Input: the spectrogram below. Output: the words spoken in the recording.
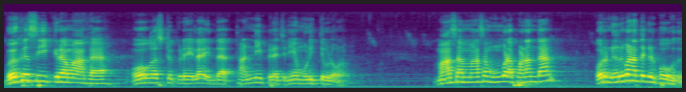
வெகு சீக்கிரமாக ஆகஸ்ட்டுக்கு இடையில் இந்த தண்ணி பிரச்சனையை முடித்து விடணும். மாதம் மாதம் உங்களோட பணம் தான் ஒரு நிறுவனத்துக்கு போகுது.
